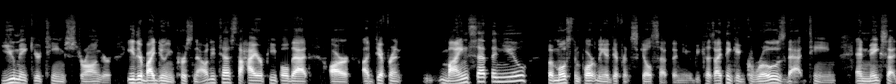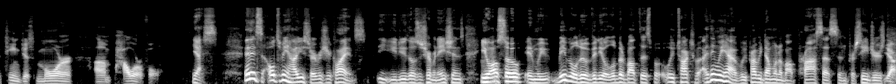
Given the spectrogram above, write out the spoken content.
you make your team stronger either by doing personality tests to hire people that are a different mindset than you but most importantly, a different skill set than you, because I think it grows that team and makes that team just more um, powerful. Yes. And it's ultimately how you service your clients. You do those determinations. You mm-hmm. also, and we maybe we'll do a video a little bit about this, but we've talked about, I think we have, we've probably done one about process and procedures. Yeah.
